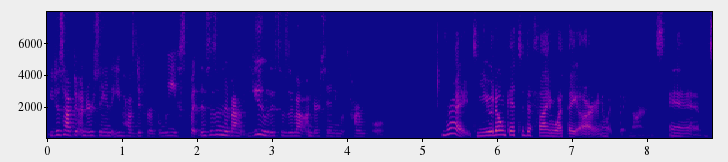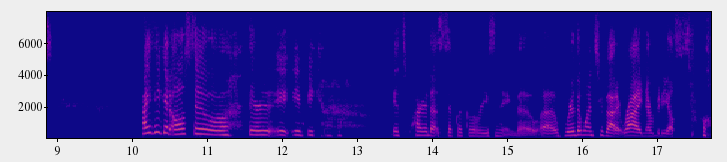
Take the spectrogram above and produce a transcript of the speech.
You just have to understand that you have different beliefs, but this isn't about you. This is about understanding what's harmful. Right. You don't get to define what they are and what they aren't. And I think it also there it, it becomes it's part of that cyclical reasoning though uh, we're the ones who got it right and everybody else is wrong.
